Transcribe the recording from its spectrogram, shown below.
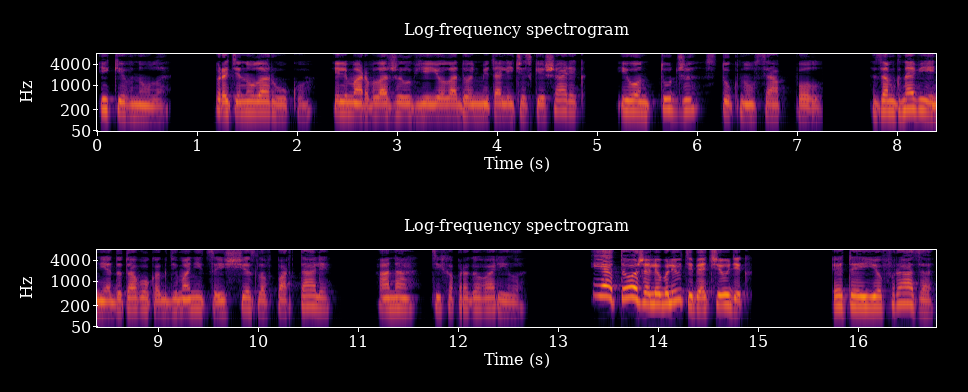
и кивнула. Протянула руку. Ильмар вложил в ее ладонь металлический шарик, и он тут же стукнулся об пол. За мгновение до того, как демоница исчезла в портале, она тихо проговорила. «Я тоже люблю тебя, чудик!» Эта ее фраза,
